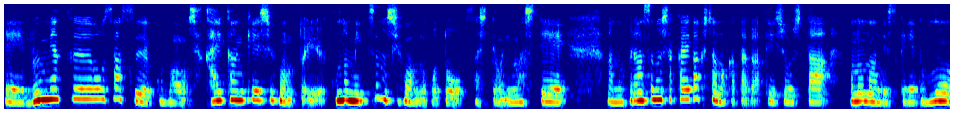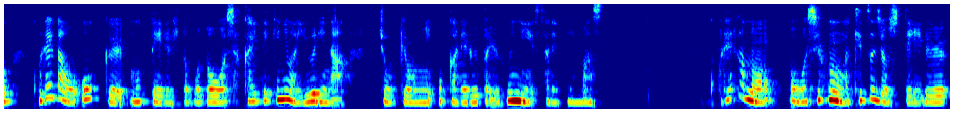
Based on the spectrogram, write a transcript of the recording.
えー、文脈を指すこの社会関係資本という、この3つの資本のことを指しておりまして、あのフランスの社会学者の方が提唱したものなんですけれども、これらを多く持っている人ほど社会的には有利な状況に置かれるというふうにされています。これらの資本が欠如している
